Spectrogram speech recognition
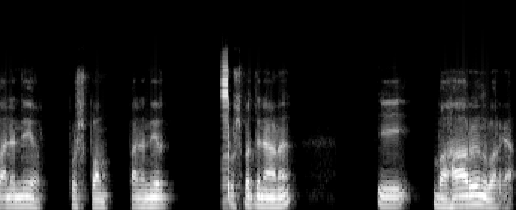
പനനീർ പുഷ്പം. പനനീർ പുഷ്പത്തിനാണ് ഈ ബഹാർ എന്ന് പറയാം.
